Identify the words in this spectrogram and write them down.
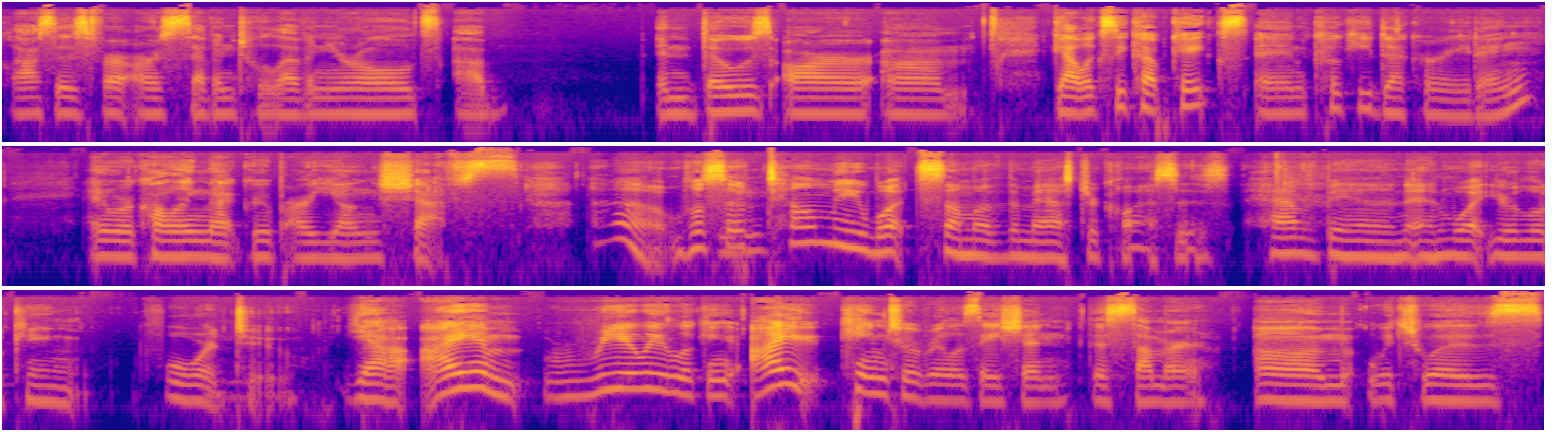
classes for our 7 to 11 year olds. Uh, and those are um, Galaxy Cupcakes and Cookie Decorating. And we're calling that group our Young Chefs. Oh, well, so mm-hmm. tell me what some of the master classes have been and what you're looking forward to. Yeah, I am really looking. I came to a realization this summer, um, which was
